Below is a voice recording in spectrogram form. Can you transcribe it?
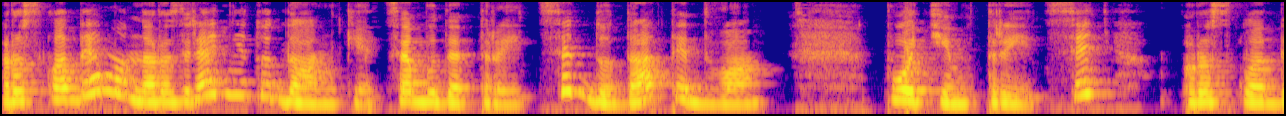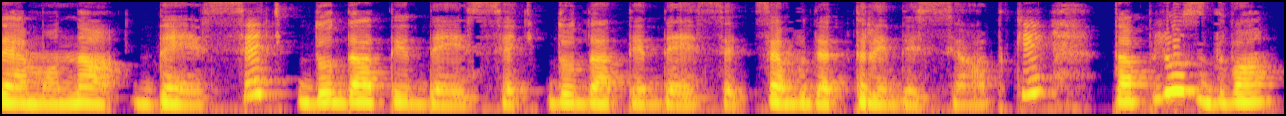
розкладемо на розрядні доданки. Це буде 30 додати 2. Потім 30 розкладемо на 10, додати 10, додати 10, це буде 3 десятки та плюс 2.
